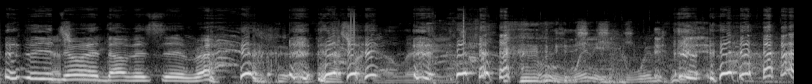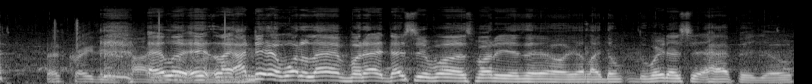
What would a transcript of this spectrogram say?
this nigga Jordan dumb as shit, bro. That's fucking hilarious. Ooh, Winnie, Winnie. That's crazy. Hey, look, it, like I didn't want to laugh, but that that shit was funny as hell. Yeah, like the the way that shit happened, yo,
